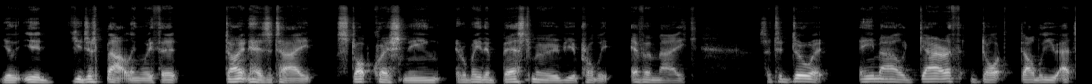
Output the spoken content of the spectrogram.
you, you, you're just battling with it. Don't hesitate. Stop questioning. It'll be the best move you probably ever make. So to do it, email gareth.w at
